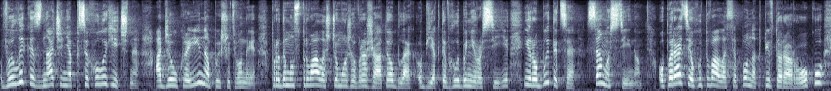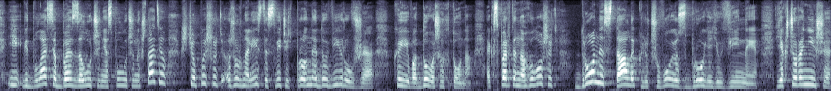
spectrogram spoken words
велике значення психологічне. Адже Україна, пишуть вони, продемонструвала, що може вражати об'єкти в глибині Росії і робити це самостійно. Операція готувалася понад півтора року і відбулася без залучення Сполучених Штатів, що пишуть журналісти, свідчить про недовіру вже Києва до Вашингтона. Експерти наголошують, дрони стали ключовою зброєю війни. Якщо раніше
